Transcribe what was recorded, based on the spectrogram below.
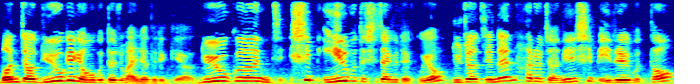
먼저 뉴욕의 경우부터 좀 알려드릴게요. 뉴욕은 12일부터 시작이 됐고요. 뉴저지는 하루 전인 11일부터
